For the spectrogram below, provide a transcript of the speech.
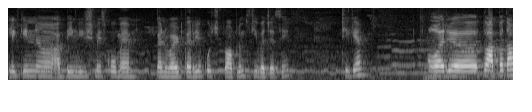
लेकिन अभी इंग्लिश में इसको मैं कन्वर्ट कर रही हूँ कुछ प्रॉब्लम्स की वजह से। ठीक है? और तो आप पता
